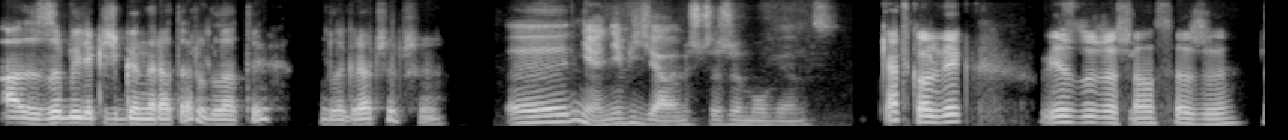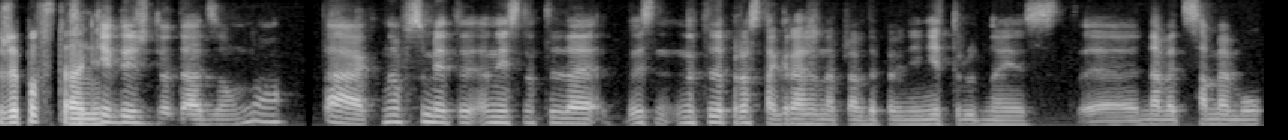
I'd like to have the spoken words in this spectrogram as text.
A zrobili jakiś generator dla tych? Dla graczy, czy? E, nie, nie widziałem szczerze mówiąc. Aczkolwiek jest duża szansa, że, że Że powstanie. kiedyś dodadzą. No tak, no w sumie to on jest na tyle, to jest na tyle prosta gra, że naprawdę pewnie nie trudno jest e, nawet samemu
